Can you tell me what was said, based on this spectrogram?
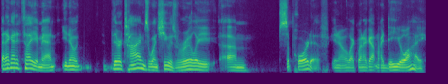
But I got to tell you, man, you know, there are times when she was really um, supportive. You know, like when I got my DUI,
